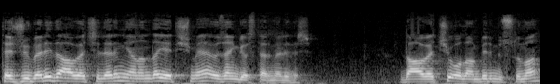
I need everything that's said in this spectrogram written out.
tecrübeli davetçilerin yanında yetişmeye özen göstermelidir. Davetçi olan bir Müslüman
